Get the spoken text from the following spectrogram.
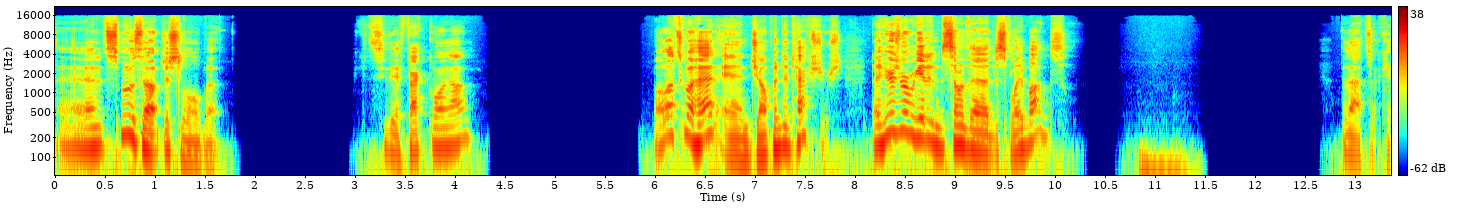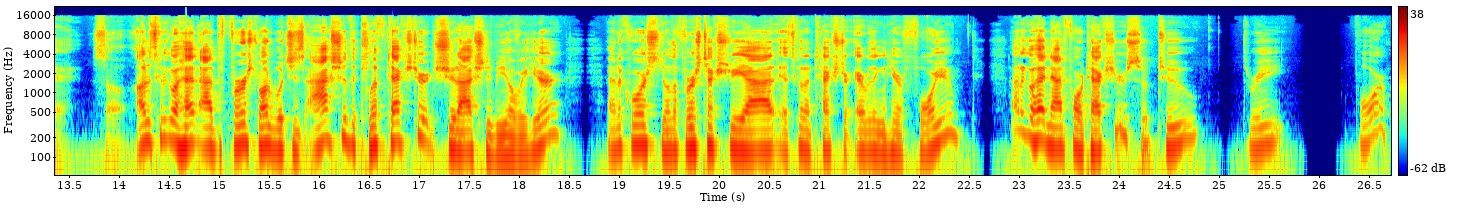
And it smooths it out just a little bit. You can see the effect going on. Well, let's go ahead and jump into textures. Now here's where we get into some of the display bugs. But that's okay. So I'm just going to go ahead and add the first one, which is actually the cliff texture. It should actually be over here. And of course, you know, the first texture you add, it's going to texture everything in here for you. I'm going to go ahead and add four textures. So two, three, four.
